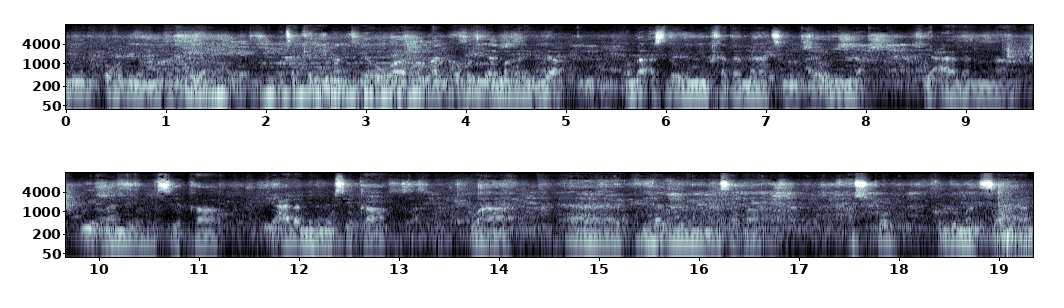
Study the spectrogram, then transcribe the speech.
للأغنية المغربية وتكريما لرواد الأغنية المغربية وما أسلوه من خدمات جميلة في عالم الموسيقى في عالم الموسيقى. وبهذه المناسبة أشكر كل من ساهم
